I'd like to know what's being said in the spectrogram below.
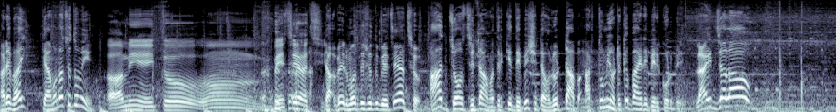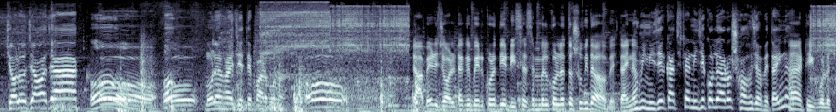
আরে ভাই কেমন আছো তুমি? আমি এই তো উম, বেঁচে আছি। টাবের মধ্যে শুধু বেঁচে আছো? আজ জজ যেটা আমাদেরকে দেবে সেটা হলো টাব আর তুমি ওটাকে বাইরে বের করবে। লাইট জ্বালাও। চলো যাওয়া যাক। ও, ও। ও মনে হয় যেতে পারব না। ও ডাবের জলটাকে বের করে দিয়ে ডিসঅ্যাসেম্বল করলে তো সুবিধা হবে তাই না? তুমি নিজের কাজটা নিজে করলে আরও সহজ হবে তাই না? হ্যাঁ ঠিক বলেছ।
